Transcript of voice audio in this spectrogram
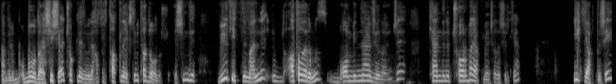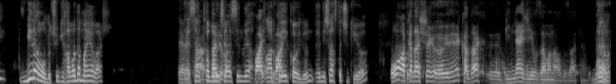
Ha böyle buğday şişe çok lezzetli böyle hafif tatlı ekşi bir tadı olur. E şimdi büyük ihtimalle atalarımız on binlerce yıl önce kendini çorba yapmaya çalışırken ilk yaptığı şey bira oldu. Çünkü havada maya var. Evet, e sen kabın içerisinde var. arpayı koydun. E, nişasta çıkıyor. O arkadaşları öğrenene kadar e, binlerce yıl zaman aldı zaten. Bunu, evet.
